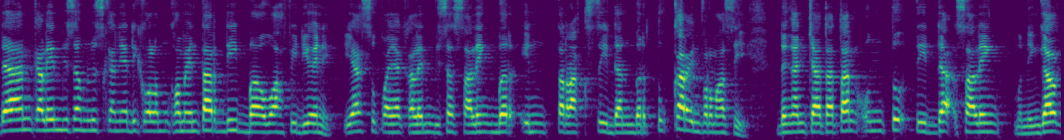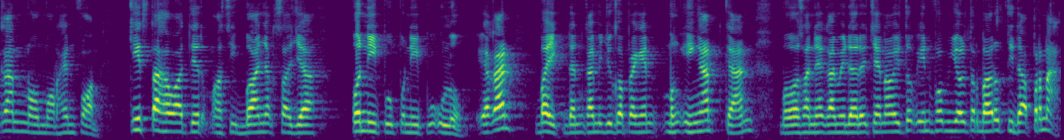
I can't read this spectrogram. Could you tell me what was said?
dan kalian bisa menuliskannya di kolom komentar di bawah video ini ya supaya kalian bisa saling berinteraksi dan bertukar informasi dengan catatan untuk tidak saling meninggalkan nomor handphone. Kita khawatir masih banyak saja penipu-penipu ulung ya kan? Baik dan kami juga pengen mengingatkan bahwasannya kami dari channel YouTube info menjual terbaru tidak pernah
